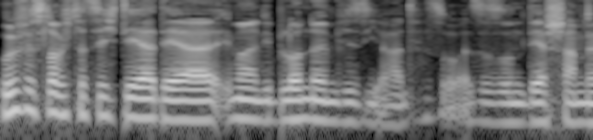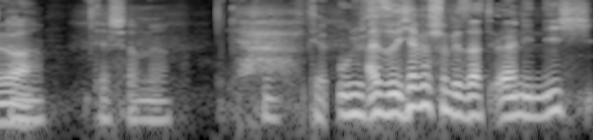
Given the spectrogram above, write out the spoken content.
Ulf ist, glaube ich, tatsächlich der, der immer die Blonde im Visier hat. So, also so ein der Charmeur. Ah, der Charmeur. Ja, der Ulf. Also ich habe ja schon gesagt, Ernie nicht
